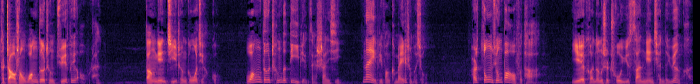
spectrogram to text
他找上王德成绝非偶然。当年继承跟我讲过，王德成的地点在山西，那地方可没什么熊。而棕熊报复他。也可能是出于三年前的怨恨。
